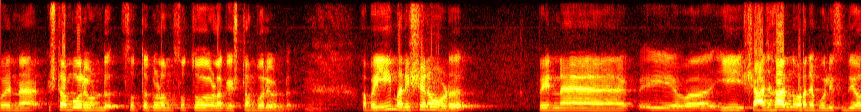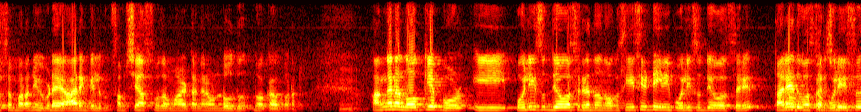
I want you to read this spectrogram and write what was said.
പിന്നെ ഇഷ്ടം പോലെ ഉണ്ട്. സ്വത്തുക്കളും സ്വത്തുകളൊക്കെ ഇഷ്ടം പോലെ ഉണ്ട്. അപ്പോൾ ഈ മനുഷ്യനോട് പിന്നെ ഈ ഷാജഹാൻ എന്ന് പറഞ്ഞ പോലീസ് ഉദ്യോഗസ്ഥൻ പറഞ്ഞു ഇവിടെ ആരെങ്കിലും സംശയാസ്പദമായിട്ട് അങ്ങനെ ഉണ്ടോ? എന്ന് നോക്കാൻ പറഞ്ഞു. അങ്ങനെ നോക്കിയപ്പോൾ ഈ പോലീസ് ഉദ്യോഗസ്ഥരെന്ന് നോക്കി C C T V police ഉദ്യോഗസ്ഥർ തലേ ദിവസത്തെ പോലീസ്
